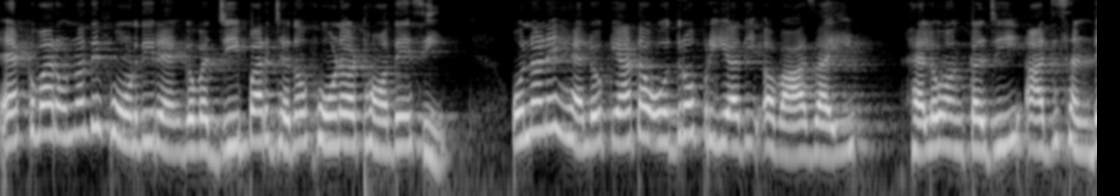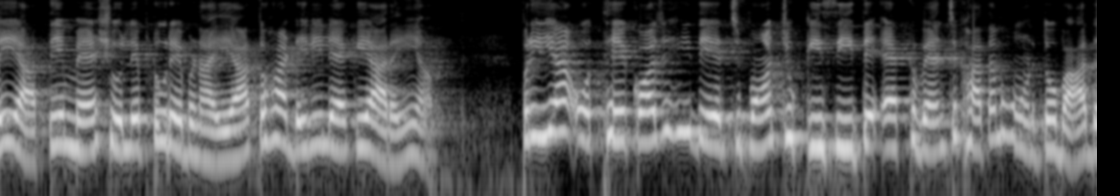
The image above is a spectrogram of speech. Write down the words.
ਇੱਕ ਵਾਰ ਉਹਨਾਂ ਦੇ ਫੋਨ ਦੀ ਰਿੰਗ ਵੱਜੀ, ਪਰ ਜਦੋਂ ਫੋਨ ਉਠਾਉਂਦੇ ਸੀ, ਉਹਨਾਂ ਨੇ ਹੈਲੋ ਕਿਹਾ ਤਾਂ ਉਧਰੋਂ ਪ੍ਰਿਆ ਦੀ ਆਵਾਜ਼ ਆਈ, ਹੈਲੋ ਅੰਕਲ ਜੀ, ਅੱਜ ਸੰਡੇ ਆ ਤੇ ਮੈਂ ਛੋਲੇ ਭਟੂਰੇ ਬਣਾਏ ਆ, ਤੁਹਾਡੇ ਲਈ ਲੈ ਕੇ ਆ ਰਹੀ ਆ ਪ੍ਰਿਆ ਉੱਥੇ ਕੁਝ ਹੀ ਦੇਰ 'ਚ ਪਹੁੰਚ ਚੁੱਕੀ ਸੀ ਤੇ ਇੱਕ ਬੈਂਚ ਖਤਮ ਹੋਣ ਤੋਂ ਬਾਅਦ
